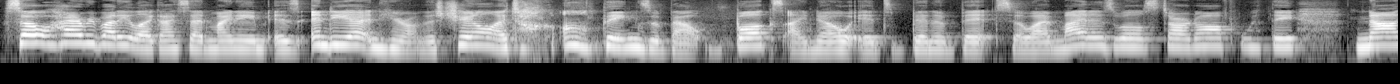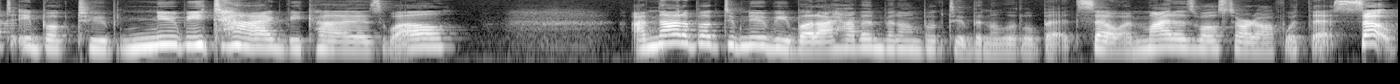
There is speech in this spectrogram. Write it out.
So hi everybody, like I said, my name is India and here on this channel I talk all things about books. I know it's been a bit so I might as well start off with a Not a Booktube newbie tag because, well, I'm not a booktube newbie, but I haven't been on booktube in a little bit. So I might as well start off with this. So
